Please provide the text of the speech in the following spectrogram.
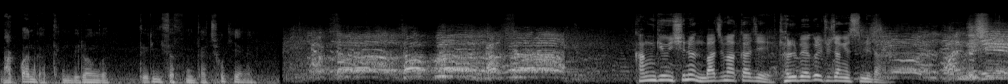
낙관 같은 이런 것들이 있었습니다. 초기에는. 강기훈 씨는 마지막까지 결백을 주장했습니다. 반드시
